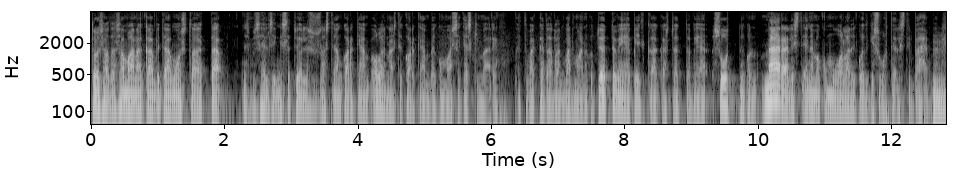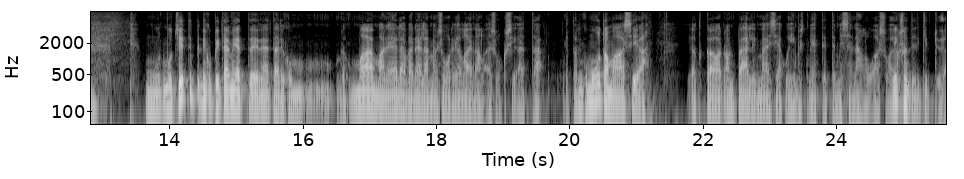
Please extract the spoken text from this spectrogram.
Toisaalta samaan aikaan pitää muistaa, että esimerkiksi Helsingissä työllisyysaste on korkeampi, olennaisesti korkeampi kuin maassa keskimäärin. Että vaikka täällä on varmaan niin työttömiä ja pitkäaikaistyöttömiä suht, niin määrällisesti enemmän kuin muualla, niin kuitenkin suhteellisesti vähemmän. Mm. Mutta mut sitten niin pitää miettiä näitä niin kuin, niin maailman ja elävän elämän suuria lainalaisuuksia, että, että on niin kuin muutama asia, jotka on, on päällimmäisiä, kun ihmiset miettii, että missä ne haluaa asua. Yksi on tietenkin työ.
